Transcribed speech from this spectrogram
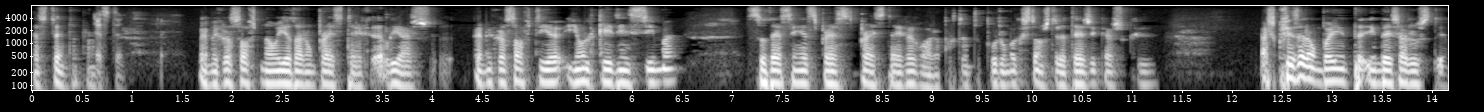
É 70. pronto. É 70. A Microsoft não ia dar um price tag. Aliás, a Microsoft ia, iam-lhe cair em cima se dessem esse price, price tag agora. Portanto, por uma questão estratégica, acho que acho que fizeram bem em, em deixar o 70.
